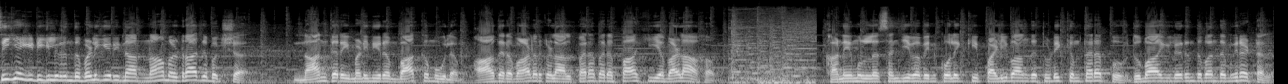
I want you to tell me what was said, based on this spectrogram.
சிஐடியிலிருந்து வெளியேறினார் நாமல் ராஜபக்ஷ. நான்கரை மணி நேரம் வாக்குமூலம் ஆதரவாளர்களால் பரபரப்பாகிய வளாகம். கனேமுல்ல சஞ்சீவவின் கொலைக்கு பழிவாங்க துடிக்கும் தரப்பு துபாயிலிருந்து வந்த மிரட்டல்.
